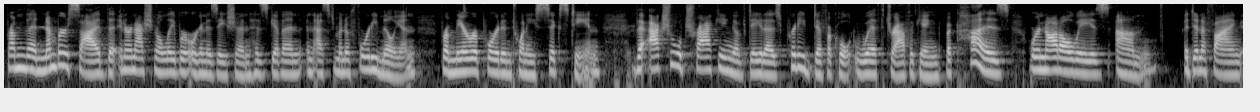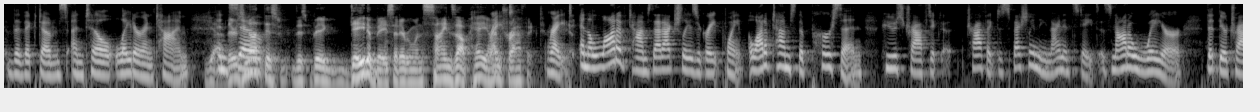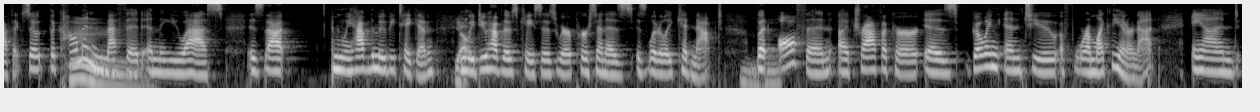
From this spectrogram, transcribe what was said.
from the numbers side, the International Labor Organization has given an estimate of 40 million from their report in 2016. Okay. The actual tracking of data is pretty difficult with trafficking because we're not always um, identifying the victims until later in time. Yeah, and there's so, not this this big database that everyone signs up. Hey, right, I'm trafficked. Right, yeah. and a lot of times that actually is a great point. A lot of times the person who's trafficked trafficked, especially in the United States, is not aware that they're trafficked. So the common mm. method in the US is that I mean, we have the movie Taken, yep. and we do have those cases where a person is is literally kidnapped. Mm-hmm. But often, a trafficker is going into a forum like the internet and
